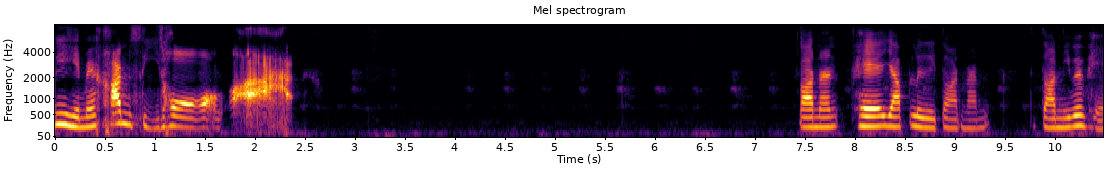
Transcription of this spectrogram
นี่เห็นไหมขั้นสีทองอตอนนั้นแพ้ยับเลยตอนนั้น ตอนนี้ไม่แพ้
